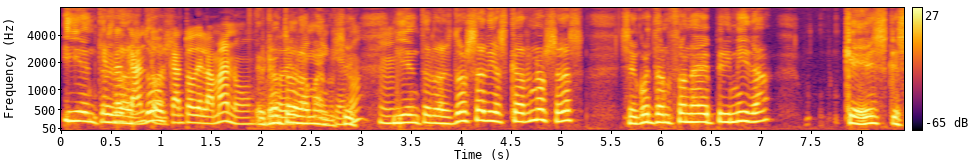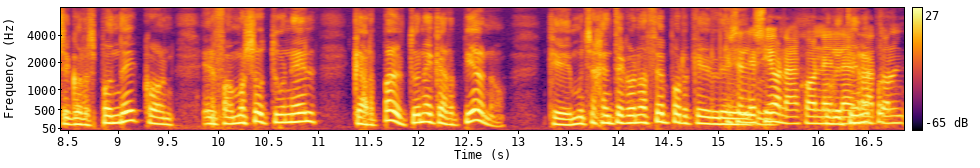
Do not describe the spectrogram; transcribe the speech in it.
Y entre es el canto, el canto de la mano. El canto de la mano, sí. Mm. Y entre las dos áreas carnosas se encuentra una zona deprimida que es que se corresponde con el famoso túnel carpal, túnel carpiano que mucha gente conoce porque le, se lesiona con, el ratón,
